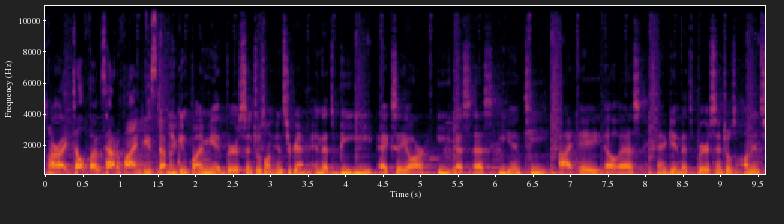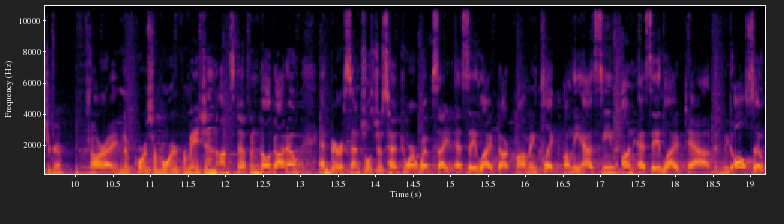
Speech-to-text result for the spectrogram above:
All right, tell folks how to find you, Stephen. You can find me at Bexar Essentials on Instagram, and that's B E X A R E S S E N T I A L S. And again, that's Bexar Essentials on Instagram. All right, and of course, for more information on Stephen Delgado and Bexar Essentials, just head to our website, salive.com, and click on the As Seen on SA Live tab. And we'd also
